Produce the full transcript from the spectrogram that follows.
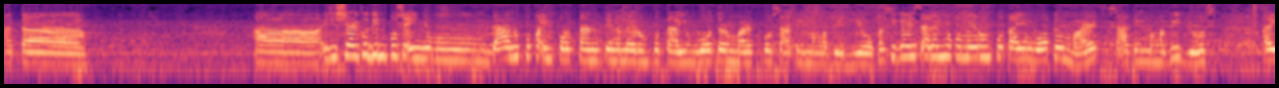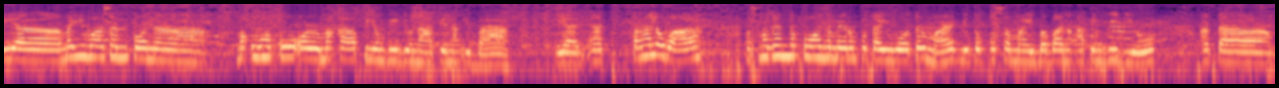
At uh, uh, i-share ko din po sa inyo kung gaano po ka-importante na meron po tayong watermark po sa ating mga video. Kasi guys, alam nyo kung meron po tayong watermark sa ating mga videos, ay uh, maiwasan po na makuha po or makopy yung video natin ng iba. Ayan. At pangalawa, mas maganda po na meron po tayong watermark dito po sa may baba ng ating video. At uh,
